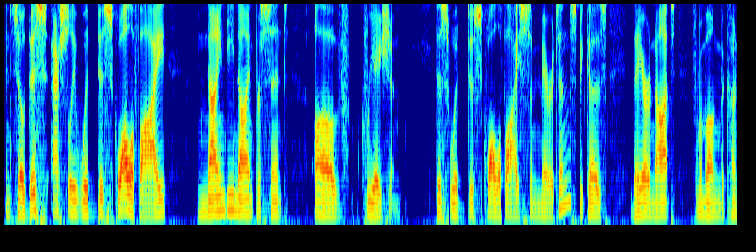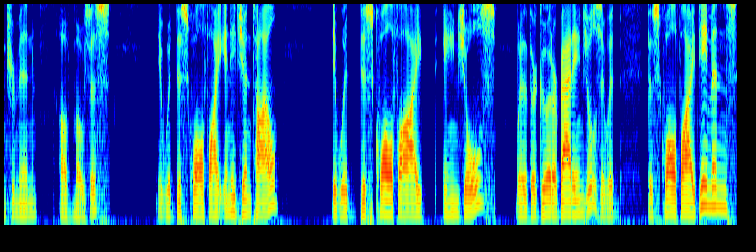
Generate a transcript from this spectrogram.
And so this actually would disqualify 99% of creation. This would disqualify Samaritans because they are not from among the countrymen of Moses. It would disqualify any Gentile. It would disqualify angels whether they're good or bad angels. It would disqualify demons,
